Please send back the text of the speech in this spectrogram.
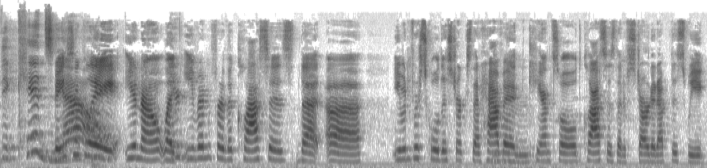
the kids Basically, you know, like even for the classes that uh even for school districts that haven't canceled classes that have started up this week,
